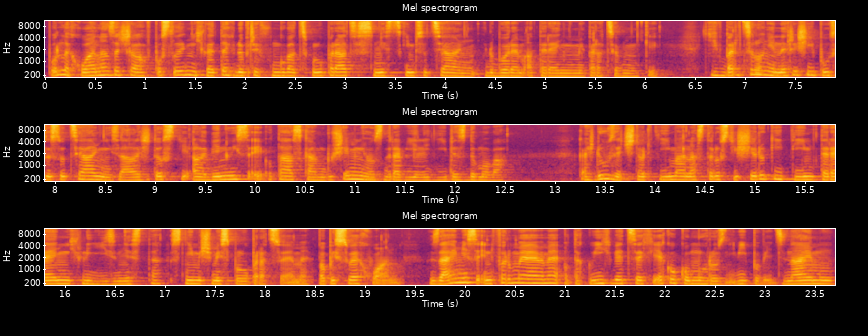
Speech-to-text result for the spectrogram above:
Podle Juana začala v posledních letech dobře fungovat spolupráce s městským sociálním odborem a terénními pracovníky. Ti v Barceloně neřeší pouze sociální záležitosti, ale věnují se i otázkám duševního zdraví lidí bez domova. Každou ze čtvrtí má na starosti široký tým terénních lidí z města, s nimiž my spolupracujeme, popisuje Juan. Vzájemně se informujeme o takových věcech, jako komu hrozí výpověď z nájmu,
